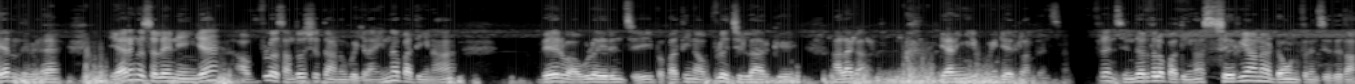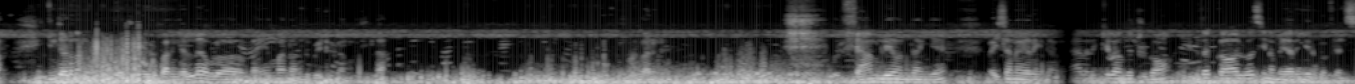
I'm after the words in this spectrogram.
ஏறினதை விட இறங்க சொல்ல நீங்கள் அவ்வளோ சந்தோஷத்தை அனுபவிக்கலாம். என்ன பார்த்தீங்கன்னா வேர்வை அவ்வளோ இருந்துச்சு. இப்போ பார்த்தீங்கன்னா அவ்வளோ சில்லாக இருக்குது அழகாக இறங்கி போயிட்டே இருக்கலாம் ஃப்ரெண்ட்ஸ் ஃப்ரெண்ட்ஸ் இந்த இடத்துல பார்த்தீங்கன்னா சரியான டவுன் ஃப்ரெண்ட்ஸ் இது தான் இந்த இடம் தான் பாருங்கள் எல்லாம் எவ்வளோ பயமாக நடந்து போயிட்டுருக்காங்க பார்த்தீங்களா பாருங்கள் ஒரு ஃபேமிலியாக வந்தாங்க. வயசானவங்க இறங்கிட்டாங்க. மேலே கீழே வந்துட்டுருக்கோம். இதுதான் கால்வாசி நம்ம இறங்கியிருக்கோம் ஃப்ரெண்ட்ஸ்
